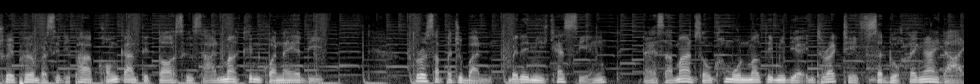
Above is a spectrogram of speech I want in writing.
ช่วยเพิ่มประสิทธิภาพของการติดต่อสื่อสารมากขึ้นกว่าในอดีต โทรศัพท์ปัจจุบันไม่ได้มีแค่เสียง แต่สามารถส่งข้อมูลมัลติมีเดีย interactive สะดวกและง่ายดาย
